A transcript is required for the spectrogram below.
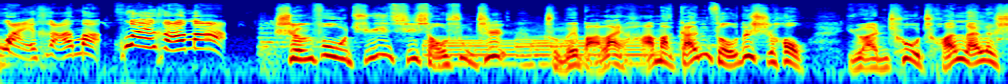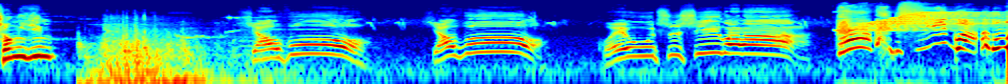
坏蛤蟆，坏蛤蟆！沈父举起小树枝，准备把癞蛤蟆赶走的时候，远处传来了声音：“小夫，小夫，回屋吃西瓜啦！”哎，西瓜，我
